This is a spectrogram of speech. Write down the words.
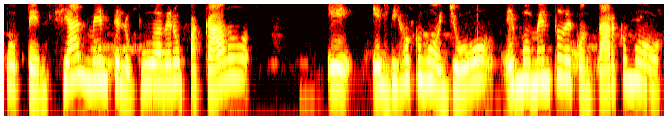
potencialmente lo pudo haber opacado, eh, él dijo como yo, es momento de contar como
